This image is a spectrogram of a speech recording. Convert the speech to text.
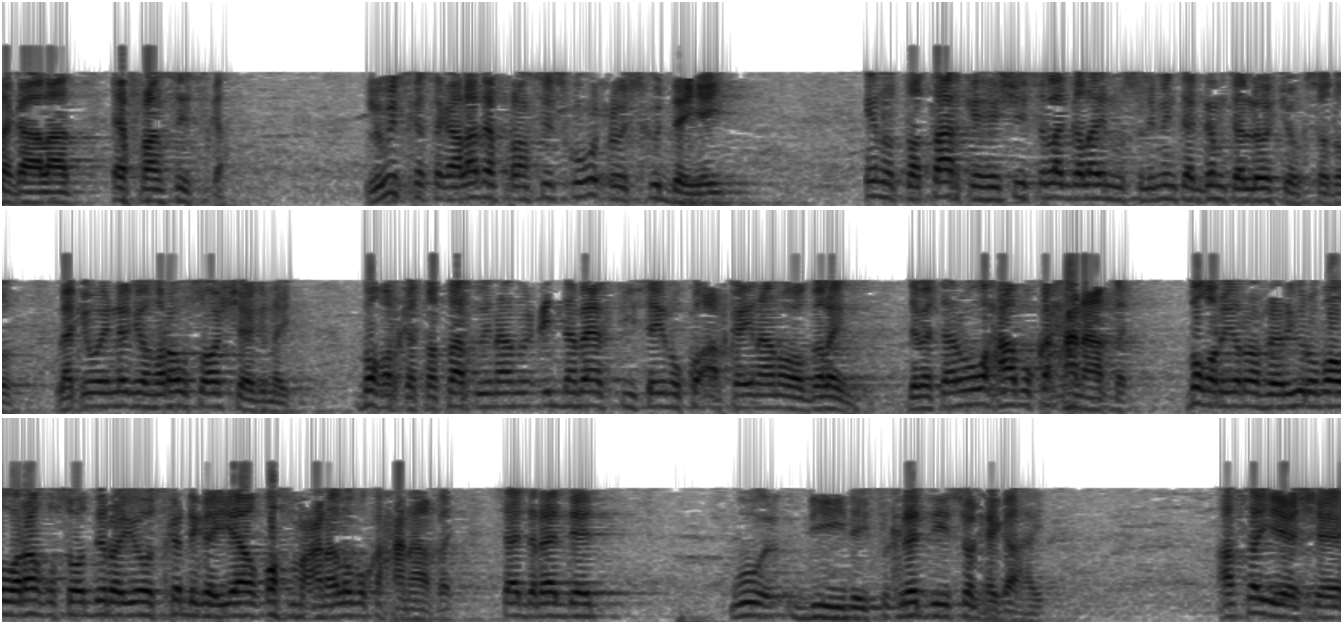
sagaalaad ee faransiiska louiska sagaalaad ee faransiisku wuxuu isku dayey inuu tataarka heshiis la galo in muslimiinta gamta loo joogsado. Laakiin waa inagii hore u soo sheegnay boqorka tataarku inaanu cidnaba agtiisa inuu ku arkay inaanu ogolayn dabeetana waxaabuu ka xanaaqay. Boqor yaroo reer yurub oo waraaqu soo dirayo oo iska dhigaya qof macnalo buu ka xanaaqay. Saa daraaddeed wuu diiday fikraddii sulxiga ahayd hase yeeshee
